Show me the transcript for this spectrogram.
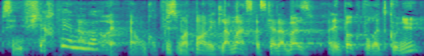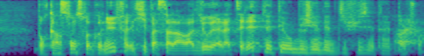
c'est une fierté, mon gars. Ah ouais, encore plus maintenant avec la masse, parce qu'à la base, à l'époque, pour être connu, pour qu'un son soit connu, il fallait qu'il passe à la radio et à la télé. T'étais obligé d'être diffusé, t'avais pas le choix.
